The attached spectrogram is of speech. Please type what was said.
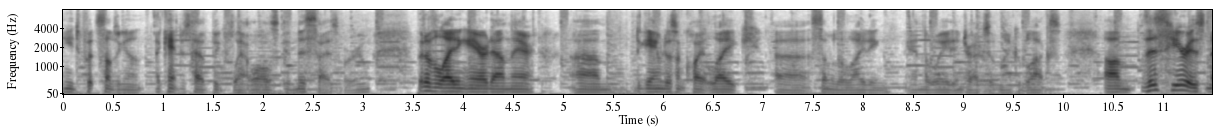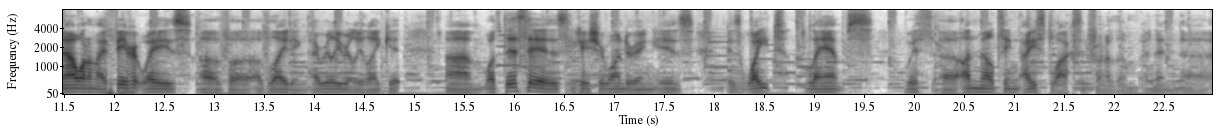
You need to put something on. I can't just have big flat walls in this size of a room. Bit of lighting error down there. Um, the game doesn't quite like uh, some of the lighting and the way it interacts with microblocks. Um, this here is now one of my favorite ways of, uh, of lighting. I really, really like it. Um, what this is, in case you're wondering, is, is white lamps with uh, unmelting ice blocks in front of them and then uh,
